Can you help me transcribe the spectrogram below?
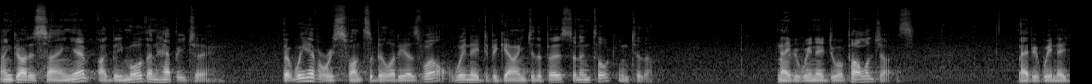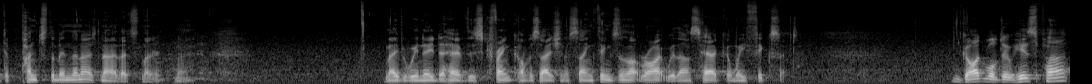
And God is saying, yep, I'd be more than happy to. But we have a responsibility as well. We need to be going to the person and talking to them. Maybe we need to apologize. Maybe we need to punch them in the nose. No, that's not it. No. Maybe we need to have this frank conversation of saying things are not right with us. How can we fix it? God will do his part,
